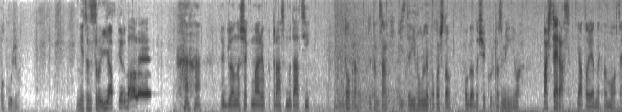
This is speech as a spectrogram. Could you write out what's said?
O kurwa. Nie ten strój, ja pierdolę. Haha, wyglądasz jak Mario po transmutacji. Dobra, ty tam zamknij pizdę i w ogóle popatrz to. Pogoda się kurwa zmieniła. Patrz teraz, ja to jednak mam moce.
